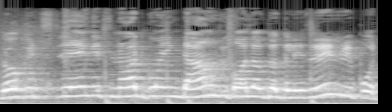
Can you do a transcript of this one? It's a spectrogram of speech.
Look, it's saying it's not going down because of the glycerine we put.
